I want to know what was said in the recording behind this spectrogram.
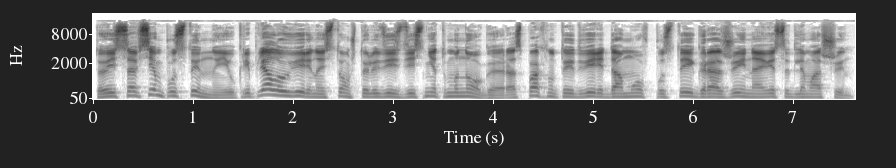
То есть совсем пустынно и укрепляла уверенность в том, что людей здесь нет много, распахнутые двери домов, пустые гаражи и навесы для машин.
